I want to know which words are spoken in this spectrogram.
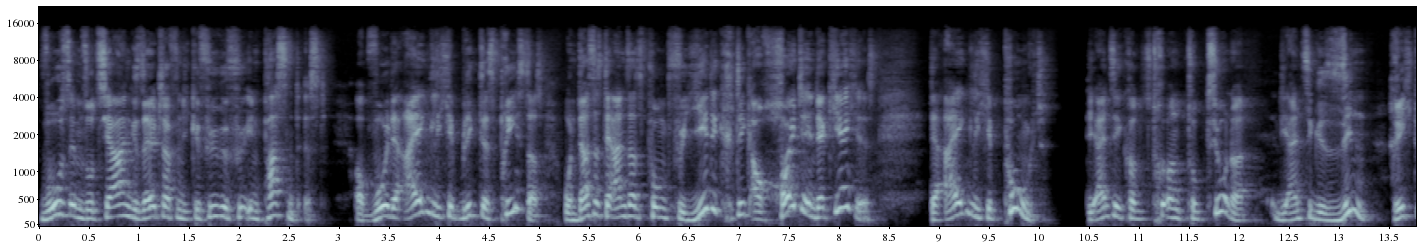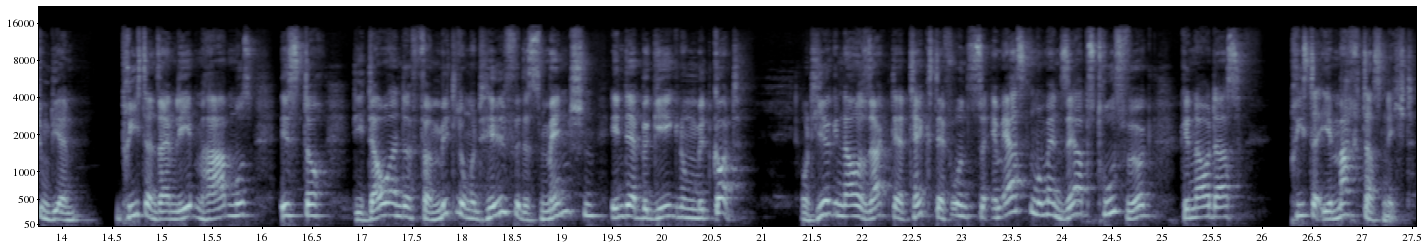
wo es im sozialen, gesellschaftlichen Gefüge für ihn passend ist. Obwohl der eigentliche Blick des Priesters, und das ist der Ansatzpunkt für jede Kritik auch heute in der Kirche ist, der eigentliche Punkt, die einzige Konstruktion oder die einzige Sinnrichtung, die ein Priester in seinem Leben haben muss, ist doch die dauernde Vermittlung und Hilfe des Menschen in der Begegnung mit Gott. Und hier genau sagt der Text, der für uns im ersten Moment sehr abstrus wirkt, genau das, Priester, ihr macht das nicht.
